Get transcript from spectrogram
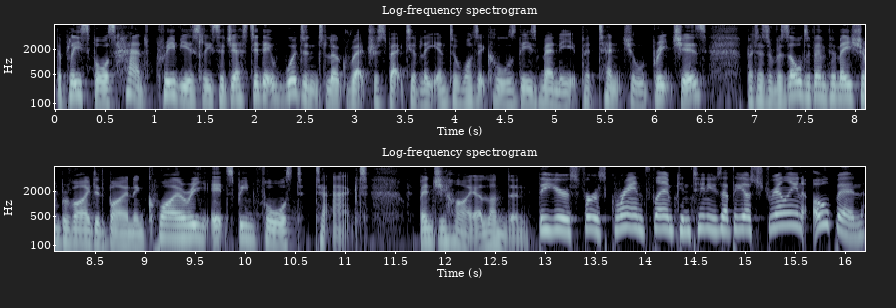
The police force had previously suggested it wouldn't look retrospectively into what it calls these many potential breaches, but as a result of information provided by an inquiry, it's been forced to act. Benji London. The year's first Grand Slam continues at the Australian Open.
